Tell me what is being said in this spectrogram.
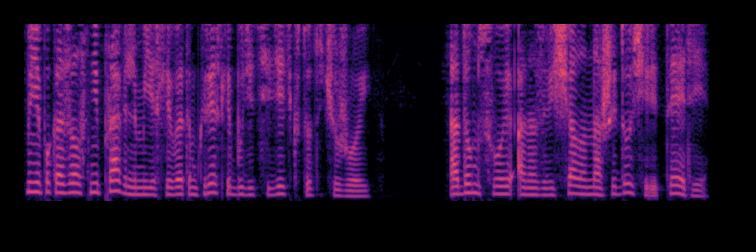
Мне показалось неправильным, если в этом кресле будет сидеть кто-то чужой. А дом свой она завещала нашей дочери, Терри.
